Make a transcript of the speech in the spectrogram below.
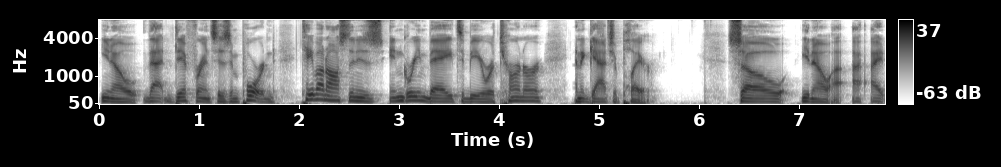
you know, that difference is important. Tavon Austin is in Green Bay to be a returner and a gadget player. So, you know, I, I,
